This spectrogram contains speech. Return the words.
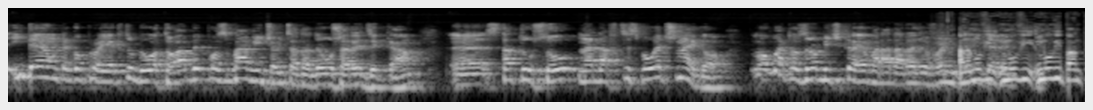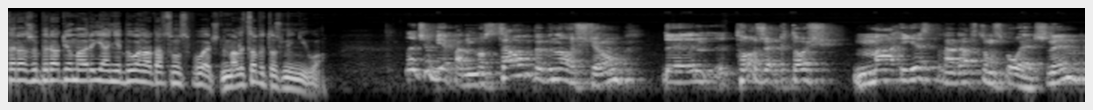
Ideą tego projektu było to, aby pozbawić ojca Tadeusza Rydzyka e, statusu nadawcy społecznego. Mogła to zrobić Krajowa Rada Radiofonii. Ale mówi, mówi, mówi pan teraz, żeby Radio Maryja nie była nadawcą społecznym, ale co by to zmieniło? Znaczy wie pan, no z całą pewnością e, to, że ktoś ma, jest nadawcą społecznym,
